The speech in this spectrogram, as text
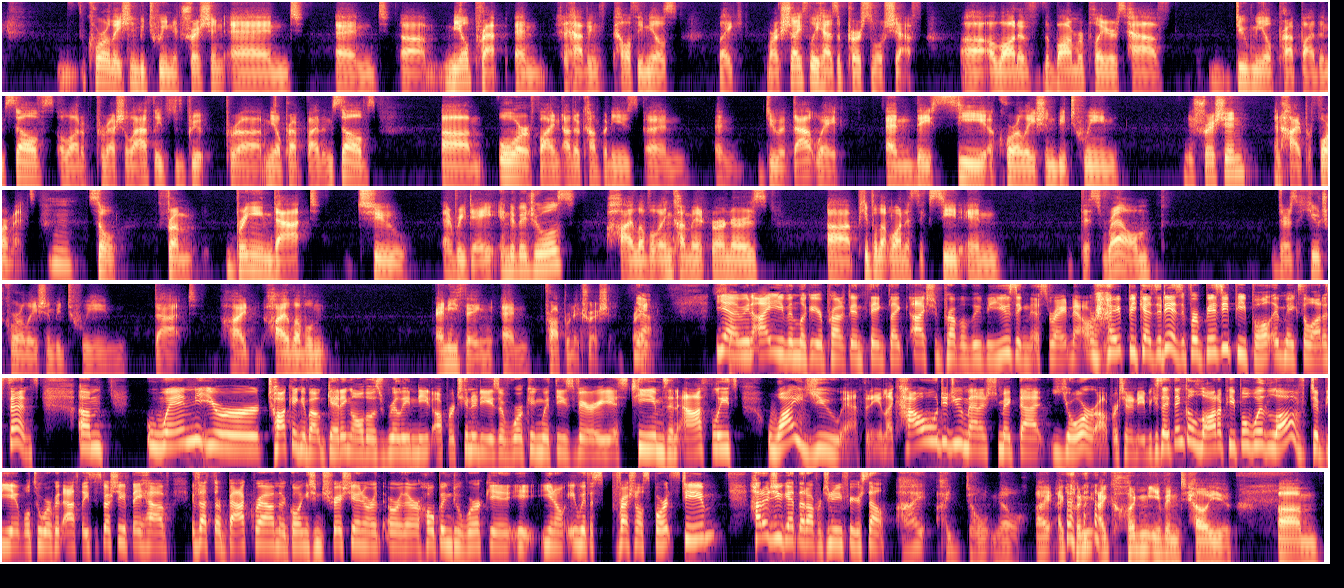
The correlation between nutrition and and um, meal prep and, and having healthy meals. Like Mark Scheifele has a personal chef. Uh, a lot of the bomber players have do meal prep by themselves. A lot of professional athletes do pre- pre- uh, meal prep by themselves um, or find other companies and and do it that way and they see a correlation between nutrition and high performance Hmm. so from bringing that to everyday individuals high level income earners uh, people that want to succeed in this realm there's a huge correlation between that high high level anything and proper nutrition right Yeah. Yeah, I mean, I even look at your product and think like I should probably be using this right now, right? Because it is for busy people, it makes a lot of sense. Um, when you're talking about getting all those really neat opportunities of working with these various teams and athletes, why you, Anthony? Like, how did you manage to make that your opportunity? Because I think a lot of people would love to be able to work with athletes, especially if they have, if that's their background, they're going into nutrition, or or they're hoping to work, in, you know, with a professional sports team. How did you get that opportunity for yourself? I I don't know. I, I couldn't I couldn't even tell you. Um,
